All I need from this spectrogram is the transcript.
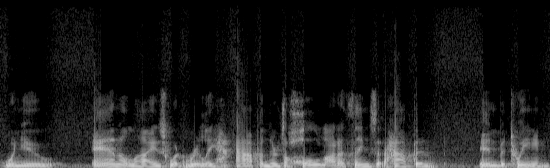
when you analyze what really happened, there's a whole lot of things that happen in between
